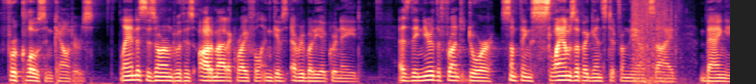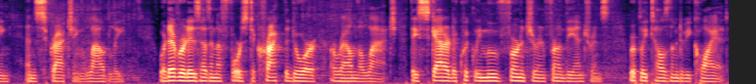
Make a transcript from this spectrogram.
for close encounters. Landis is armed with his automatic rifle and gives everybody a grenade. As they near the front door, something slams up against it from the outside, banging and scratching loudly. Whatever it is has enough force to crack the door around the latch. They scatter to quickly move furniture in front of the entrance. Ripley tells them to be quiet.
